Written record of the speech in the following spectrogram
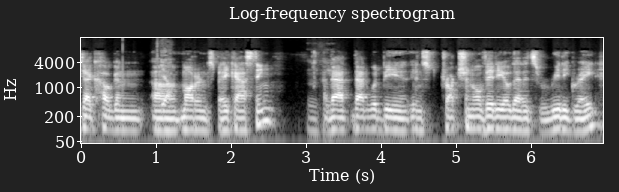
Dec Hogan uh, yeah. Modern Spey Casting. Mm-hmm. That that would be an instructional video that it's really great,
